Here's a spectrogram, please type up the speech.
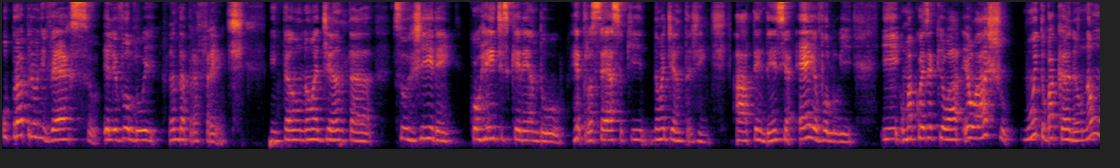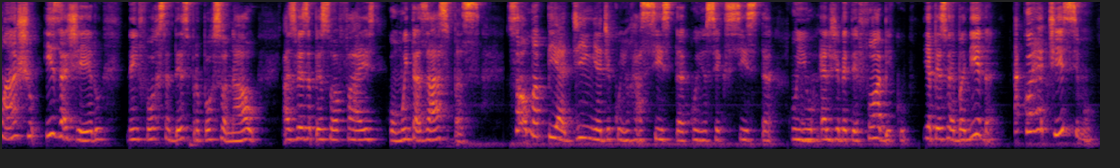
o próprio universo ele evolui, anda para frente. Então não adianta surgirem correntes querendo retrocesso, que não adianta, gente. A tendência é evoluir. E uma coisa que eu, eu acho muito bacana, eu não acho exagero nem força desproporcional. Às vezes a pessoa faz, com muitas aspas, só uma piadinha de cunho racista, cunho sexista, cunho uhum. LGBTfóbico e a pessoa é banida, tá corretíssimo,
